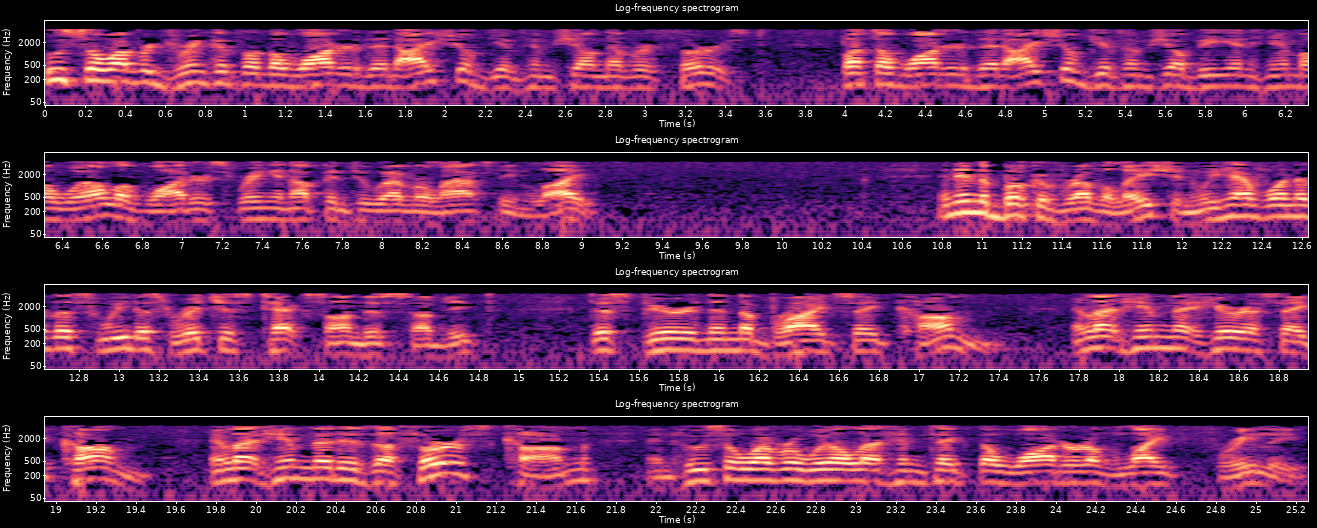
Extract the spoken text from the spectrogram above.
Whosoever drinketh of the water that I shall give him shall never thirst. But the water that I shall give him shall be in him a well of water springing up into everlasting life. And in the book of Revelation, we have one of the sweetest, richest texts on this subject. The Spirit and the bride say, Come. And let him that heareth say, Come. And let him that is athirst come. And whosoever will, let him take the water of life freely.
